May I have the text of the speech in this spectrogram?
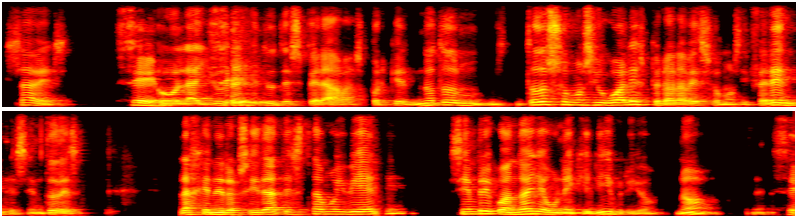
¿sabes? Sí, o la ayuda que tú te esperabas, porque no todos somos iguales, pero a la vez somos diferentes. Entonces, la generosidad está muy bien siempre y cuando haya un equilibrio, ¿no? Sí,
